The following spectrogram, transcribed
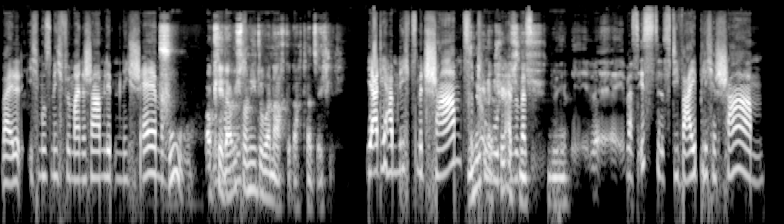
Weil ich muss mich für meine Schamlippen nicht schämen. Puh, okay, da habe ich noch nie drüber nachgedacht, tatsächlich. Ja, die haben nichts mit Scham zu Nö, tun. Also was, nee. Äh, was ist das? Die weibliche Scham.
